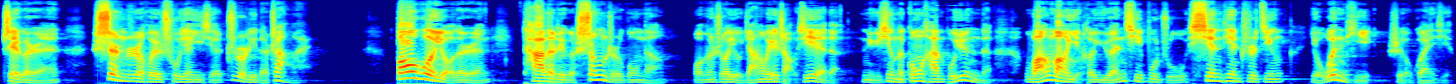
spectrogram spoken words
这个人，甚至会出现一些智力的障碍。包括有的人他的这个生殖功能，我们说有阳痿早泄的女性的宫寒不孕的，往往也和元气不足、先天之精有问题是有关系的。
